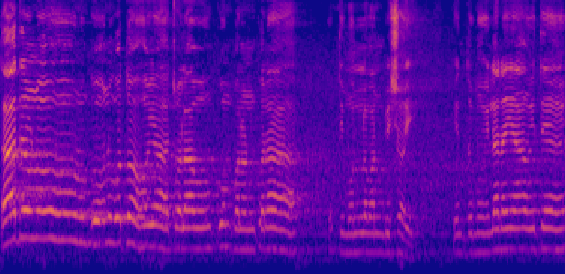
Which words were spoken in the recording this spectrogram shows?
তাদের অনু- অনুগত হইয়া চলা ও হুকুম পালন করা অতি মূল্যবান বিষয়। কিন্তু মহিলারা ইয়া হইতে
